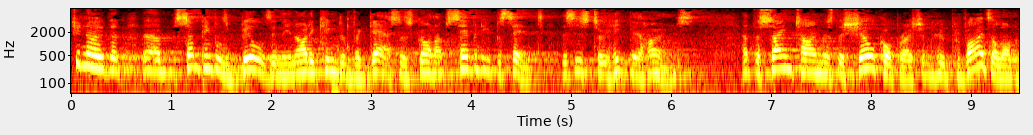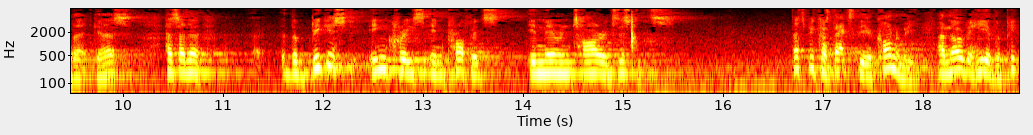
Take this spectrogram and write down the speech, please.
Do you know that um, some people's bills in the United Kingdom for gas has gone up 70%? This is to heat their homes. At the same time as the Shell Corporation, who provides a lot of that gas, has had a, the biggest increase in profits in their entire existence. That's because that's the economy. And over here, the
